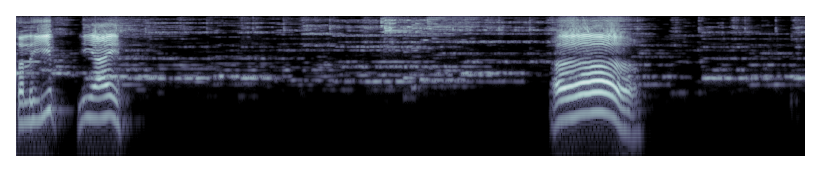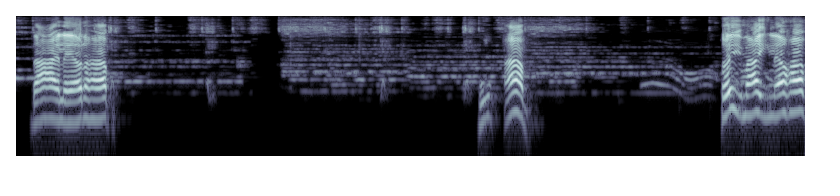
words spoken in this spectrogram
สลีปนี่ไง เออ ได้แล้วนะครับบุ๊กอัพ เฮ้ย มาอีกแล้วครับ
